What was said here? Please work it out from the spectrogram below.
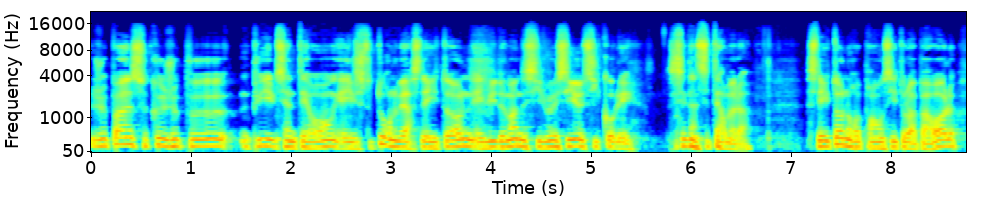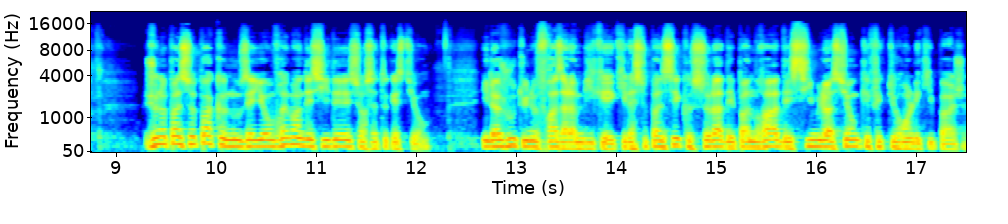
Je pense que je peux. Puis il s'interrompt et il se tourne vers Slayton et lui demande s'il veut essayer de s'y coller. C'est dans ces termes-là. Slayton reprend aussitôt la parole. Je ne pense pas que nous ayons vraiment décidé sur cette question. Il ajoute une phrase alambiquée qui laisse penser que cela dépendra des simulations qu'effectueront l'équipage.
